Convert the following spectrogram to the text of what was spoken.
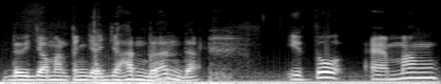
dari zaman penjajahan Belanda itu emang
